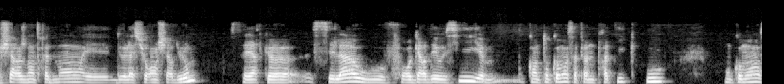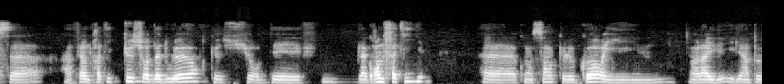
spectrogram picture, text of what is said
charge d'entraînement et de la surenchère du long. C'est-à-dire que c'est là où il faut regarder aussi, quand on commence à faire une pratique où on commence à, faire une pratique que sur de la douleur, que sur de la grande fatigue, euh, qu'on sent que le corps, il, voilà, il, est un peu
